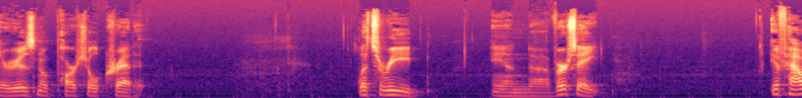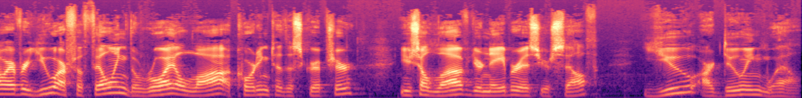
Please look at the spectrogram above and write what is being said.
There is no partial credit. Let's read in uh, verse 8. If, however, you are fulfilling the royal law according to the scripture, you shall love your neighbor as yourself, you are doing well.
